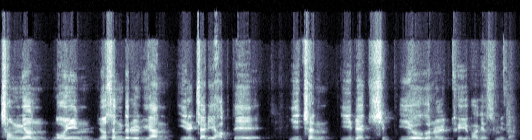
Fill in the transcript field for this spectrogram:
청년, 노인, 여성들을 위한 일자리 확대에 2,212억 원을 투입하겠습니다.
